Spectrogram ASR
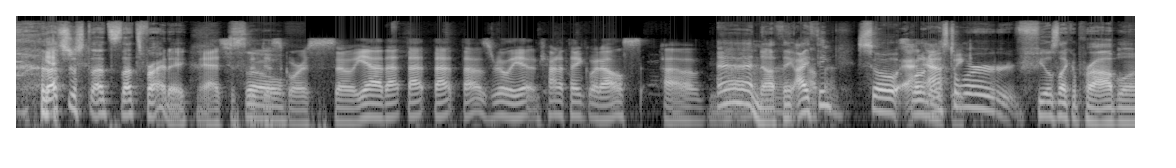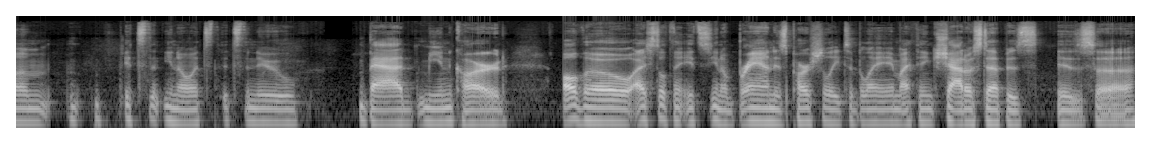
that's just that's that's Friday. yeah it's just So- the discourse so yeah that that that that was really it i'm trying to think what else uh, Eh, nothing. I think so. Slow. Astor feels like a problem. It's the you know it's it's the new bad mean card. Although I still think it's you know Bran is partially to blame. I think Shadow Step is is uh,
